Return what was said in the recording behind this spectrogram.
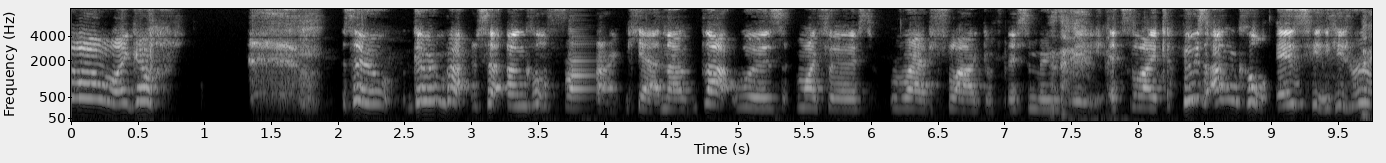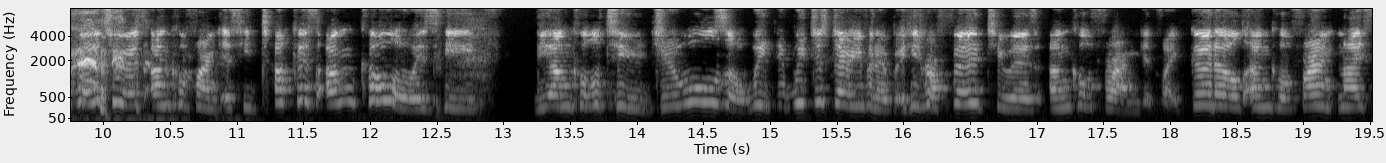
oh my god so going back to Uncle Frank, yeah, now that was my first red flag of this movie. It's like, whose uncle is he? He's referred to as Uncle Frank. Is he Tucker's uncle or is he the uncle to Jules, or we we just don't even know. But he's referred to as Uncle Frank. It's like good old Uncle Frank, nice,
